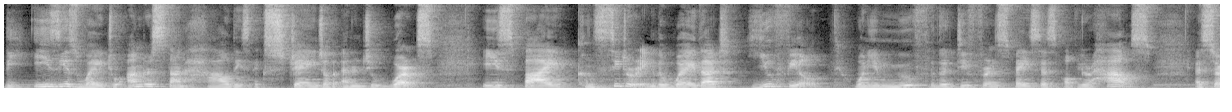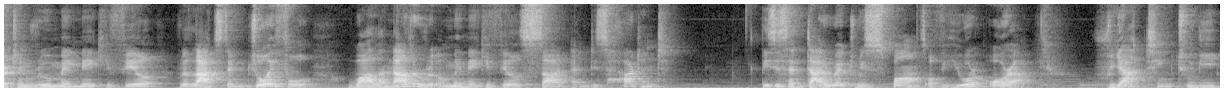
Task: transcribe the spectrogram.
The easiest way to understand how this exchange of energy works is by considering the way that you feel when you move through the different spaces of your house. A certain room may make you feel relaxed and joyful, while another room may make you feel sad and disheartened. This is a direct response of your aura reacting to the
